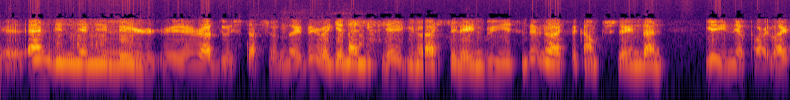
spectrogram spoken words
e, en dinlenilir e, radyo istasyonlarıdır ve genellikle üniversitelerin bünyesinde üniversite kampüslerinden yayın yaparlar.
